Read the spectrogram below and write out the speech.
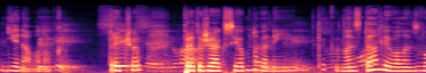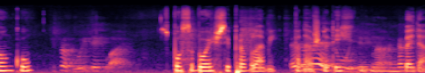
nie na vonok. Prečo? Pretože ak si obnovený, tak len zdánlivo, len zvonku, spôsobuješ si problémy. Padáš do tých beda.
